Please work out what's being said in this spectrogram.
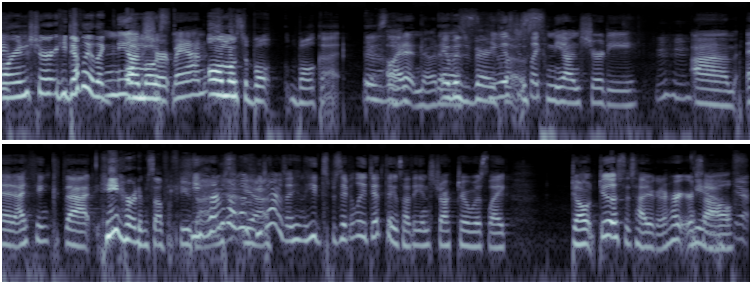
Mick orange shirt. He definitely like neon almost shirt man. almost a bowl bowl cut. It was Oh, like I didn't notice. It was very. He close. was just like neon shirty, um, and I think that he hurt himself a few times. he times. hurt himself a yeah. few times. and he specifically did things that the instructor was like, "Don't do this. This is how you're going to hurt yourself." Yeah.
